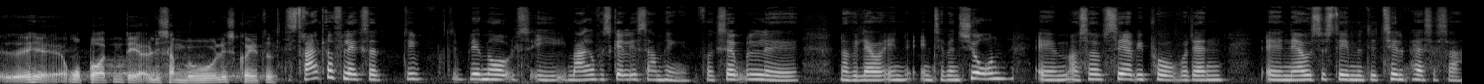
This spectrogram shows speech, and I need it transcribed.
øh, robotten der ligesom måle skridtet. Strækreflekser, de, de bliver målt i mange forskellige sammenhænge. For eksempel, øh, når vi laver en intervention, øh, og så ser vi på, hvordan øh, nervesystemet det tilpasser sig.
